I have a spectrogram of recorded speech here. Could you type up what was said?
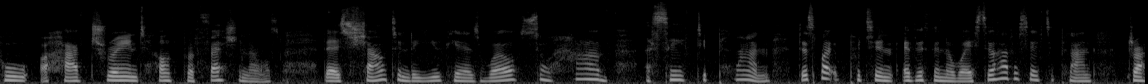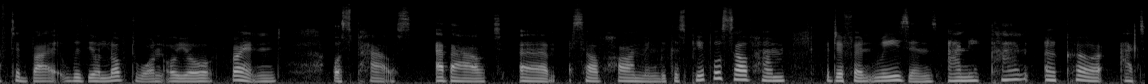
who have trained health professionals. There's Shout in the UK as well. So have a safety plan. Despite putting everything away, still have a safety plan drafted by with your loved one or your friend or spouse about um, self harming because people self harm for different reasons and it can occur at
